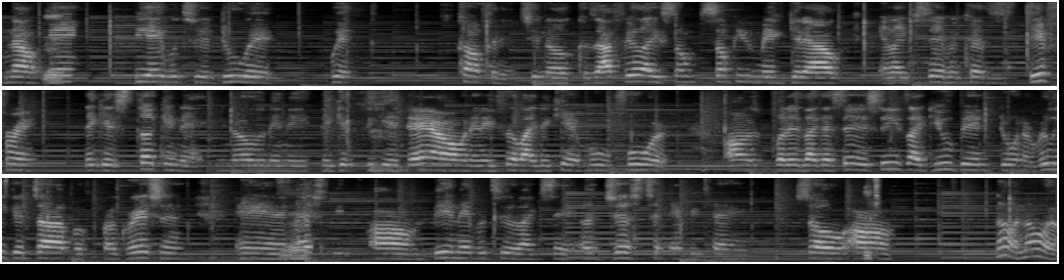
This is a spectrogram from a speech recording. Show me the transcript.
now Yeah. and be able to do it with confidence. You know, because I feel like some some people may get out and like you said because it's different. They get stuck in that, you know, then they, they get to get down and they feel like they can't move forward. Um, but it, like I said, it seems like you've been doing a really good job of progression and Yeah. actually um, being able to, like I say, adjust to everything. So, um, no, no,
